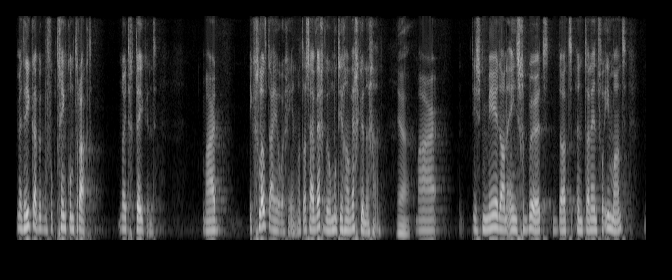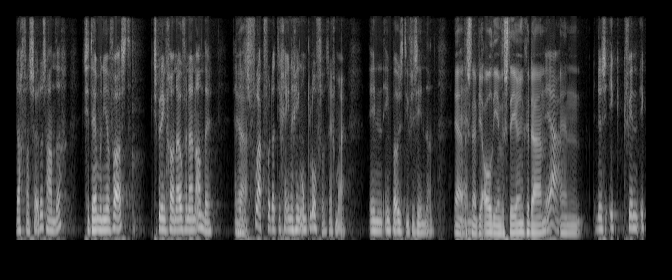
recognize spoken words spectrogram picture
met Rika heb ik bijvoorbeeld geen contract, nooit getekend. Maar ik geloof daar heel erg in, want als hij weg wil, moet hij gewoon weg kunnen gaan. Ja, Maar het is meer dan eens gebeurd dat een talentvol iemand dacht van zo, dat is handig. Ik zit helemaal niet aan vast. Ik spring gewoon over naar een ander. En Ja. dat is vlak voordat diegene ging ontploffen, zeg maar. In, in positieve zin dan. ja En- dus dan heb je al die investering gedaan. Ja. En Dus ik, vind, ik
